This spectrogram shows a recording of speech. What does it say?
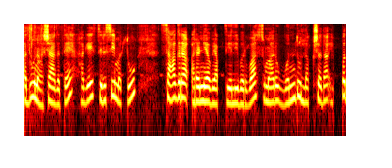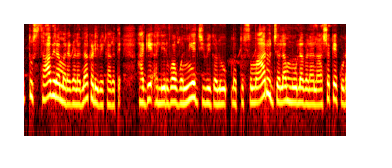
ಅದು ನಾಶ ಆಗುತ್ತೆ. ಹಾಗೆ ಸಿರಿಸಿ ಮತ್ತು ಸಾಗರ ಅರಣ್ಯ ವ್ಯಾಪ್ತಿಯಲ್ಲಿ ಬರುವ ಸುಮಾರು ಒಂದು ಲಕ್ಷದ ಇಪ್ಪತ್ತು ಸಾವಿರ ಮರಗಳನ್ನು ಕಡಿಬೇಕಾಗತ್ತೆ. ಹಾಗೆ ಅಲ್ಲಿರುವ ವನ್ಯಜೀವಿಗಳು ಮತ್ತು ಸುಮಾರು ಜಲಮೂಲಗಳ ನಾಶಕ್ಕೆ ಕೂಡ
